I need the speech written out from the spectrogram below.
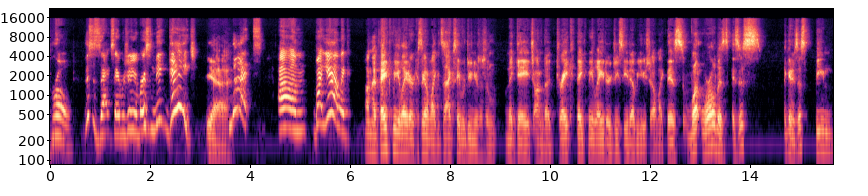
bro, this is Zack Sabre Jr. versus Nick Gage. yeah, Nuts. Um, but yeah, like on the thank me later because I'm like Zack Sabre Jr. such Nick Gage on the Drake Thank Me Later GCW show. I'm like, this what world is is this again? Is this being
